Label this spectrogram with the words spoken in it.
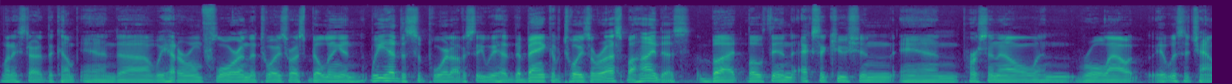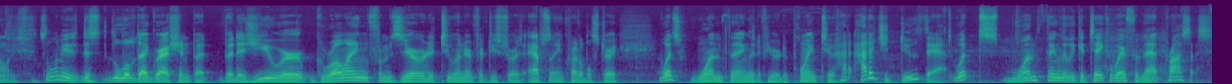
when I started the company. And uh, we had our own floor in the Toys R Us building, and we had the support. Obviously, we had the bank of Toys R Us behind us, but both in execution and personnel and rollout, it was a challenge. So let me just a little digression, but but as you were growing from zero to 250 stores, absolutely incredible story. What's one thing that if you were to point to, how, how did you do that? What's one thing that we could take away from that process?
